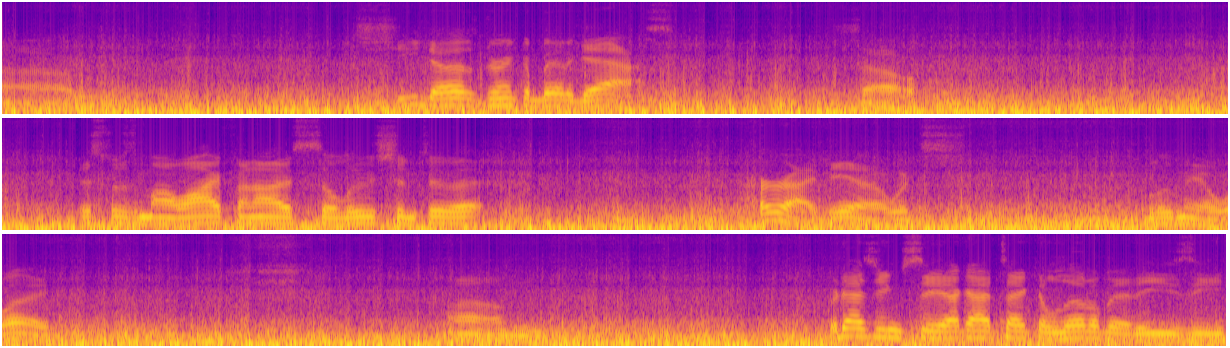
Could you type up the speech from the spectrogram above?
um, she does drink a bit of gas so this was my wife and I's solution to it her idea which blew me away um, but as you can see, I got to take a little bit easy.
